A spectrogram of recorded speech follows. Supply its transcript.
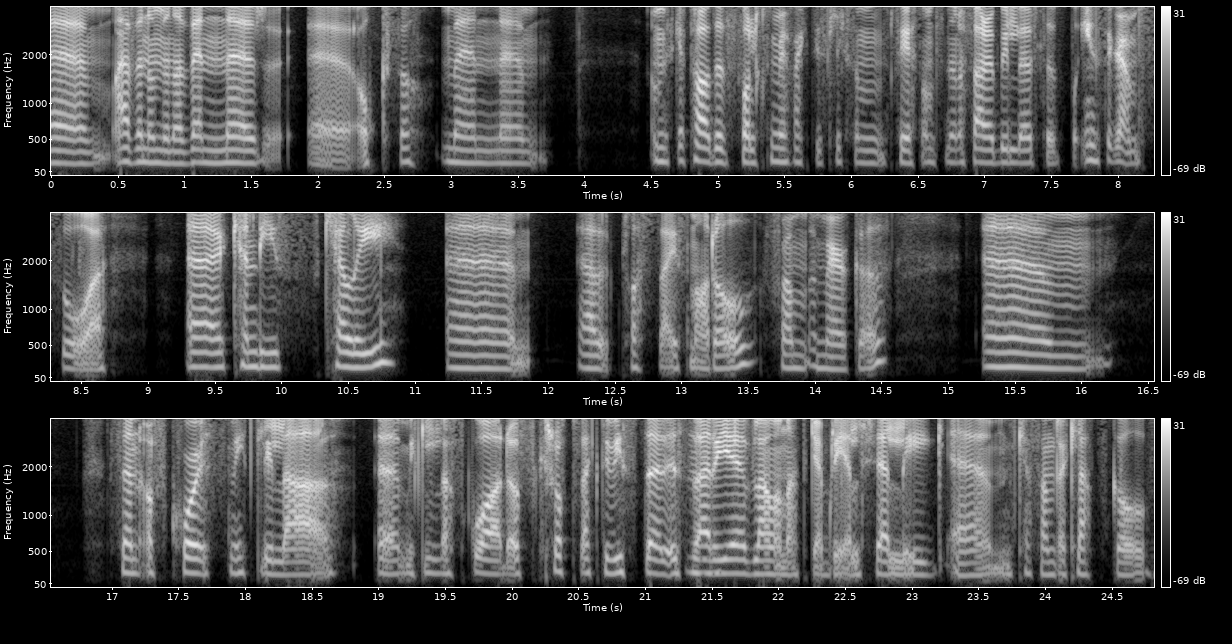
Um, även av mina vänner uh, också. Men um, om vi ska ta typ folk som jag faktiskt liksom ser som mina förebilder typ på Instagram så uh, Candice Kelly, um, a plus size model from America. Um, sen of course mitt lilla, eh, mitt lilla squad av kroppsaktivister i Sverige, bland annat Gabrielle Källig, um, Cassandra Klatskov.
